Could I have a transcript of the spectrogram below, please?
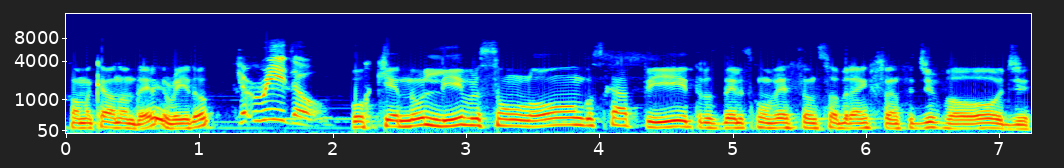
Como é que é o nome dele? Riddle? Riddle. Porque no livro são longos capítulos deles conversando sobre a infância de Vold.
